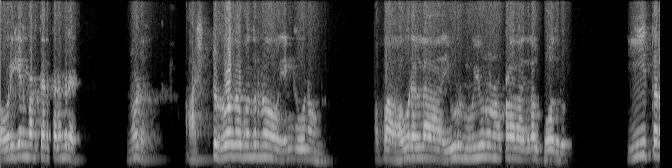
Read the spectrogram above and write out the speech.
ಅವ್ರಿಗೆ ಏನ್ ಮಾಡ್ತಾ ಇರ್ತಾರೆ ಅಂದ್ರೆ, ನೋಡು, ಅಷ್ಟು ರೋಗ ಬಂದ್ರು ಹೆಂಗ ಅವನು? ಪಾಪ ಅವರೆಲ್ಲ ಇವ್ರು ಇವನು ನೋಡ್ಕೊಳ್ಳೋದ್ರಲ್ಲಿ ಹೋದ್ರು. ಈ ತರ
